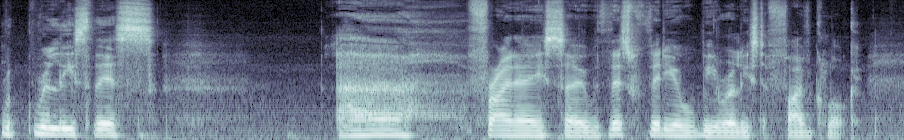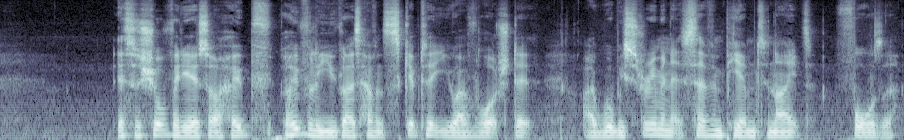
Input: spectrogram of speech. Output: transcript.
re release this uh, Friday. So this video will be released at five o'clock. It's a short video, so I hope hopefully you guys haven't skipped it. You have watched it. I will be streaming at 7 p.m. tonight. Forza.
